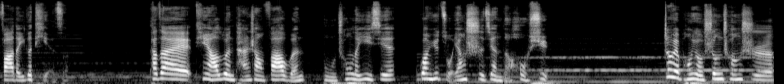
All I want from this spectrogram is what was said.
发的一个帖子，他在天涯论坛上发文。补充了一些关于左央事件的后续。这位朋友声称是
